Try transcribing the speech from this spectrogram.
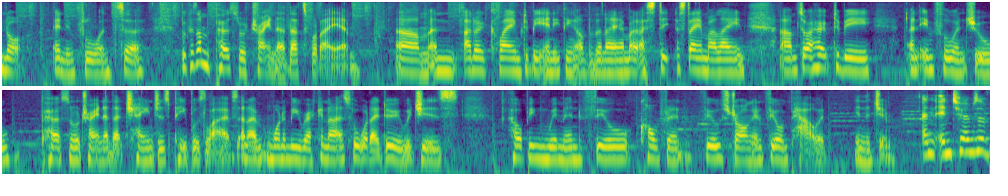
not an influencer, because I'm a personal trainer. That's what I am. Um, and I don't claim to be anything other than I am. But I st- stay in my lane. Um, so I hope to be an influential personal trainer that changes people's lives. And I want to be recognized for what I do, which is helping women feel confident, feel strong, and feel empowered in the gym. And in terms of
